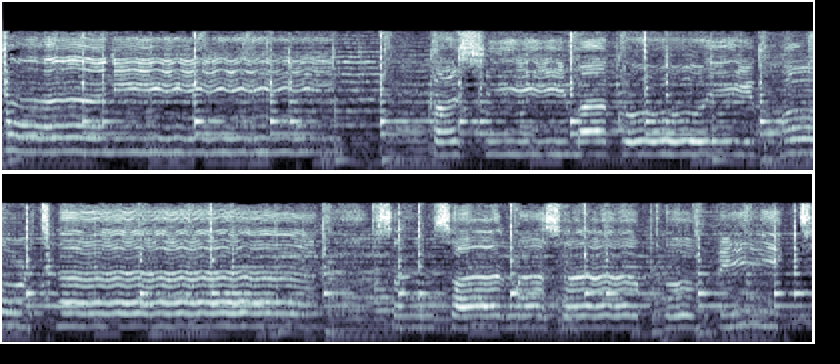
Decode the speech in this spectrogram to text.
पनि कसीमा कोही घोड्छ संसारमा सब थोक बिक्छ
